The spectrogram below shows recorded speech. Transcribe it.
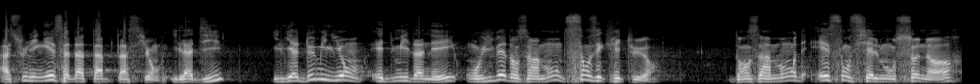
a souligné cette adaptation. Il a dit Il y a deux millions et demi d'années, on vivait dans un monde sans écriture, dans un monde essentiellement sonore,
